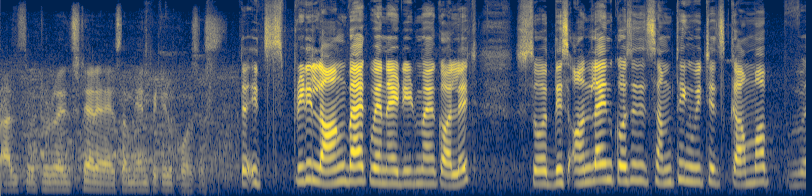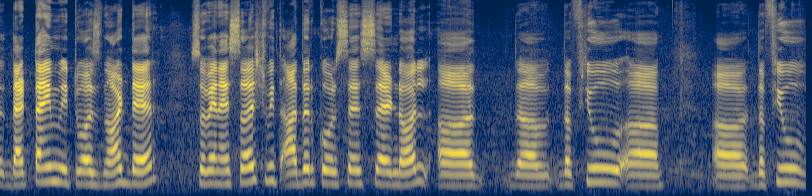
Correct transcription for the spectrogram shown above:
also to register uh, some NPTEL courses. It's pretty long back when I did my college. So this online courses is something which has come up. That time it was not there. So when I searched with other courses and all, uh, the few uh, uh, the few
